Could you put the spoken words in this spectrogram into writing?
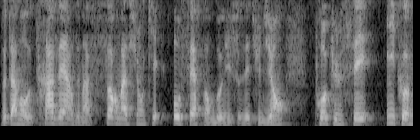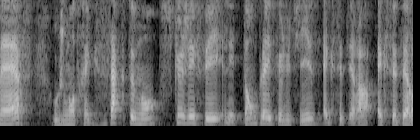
notamment au travers de ma formation qui est offerte en bonus aux étudiants propulsé e-commerce où je montre exactement ce que j'ai fait, les templates que j'utilise, etc., etc.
